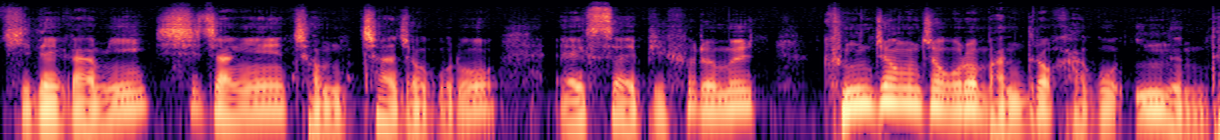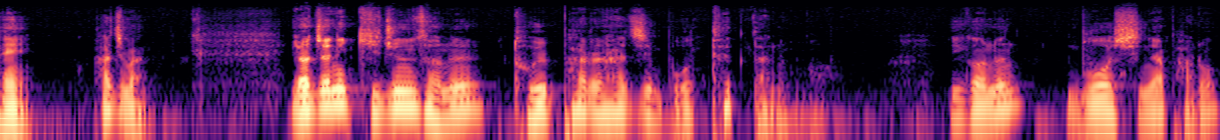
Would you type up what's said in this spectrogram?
기대감이 시장에 점차적으로 XRP 흐름을 긍정적으로 만들어 가고 있는데 하지만 여전히 기준선을 돌파를 하지 못했다는 거. 이거는 무엇이냐 바로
